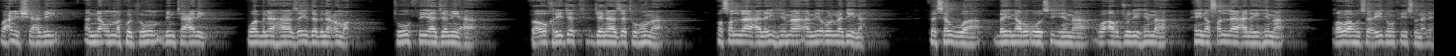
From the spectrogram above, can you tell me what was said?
وعن الشعبي أن أم كلثوم بنت علي وابنها زيد بن عمر توفيا جميعا فأخرجت جنازتهما فصلى عليهما أمير المدينة فسوى بين رؤوسهما وأرجلهما حين صلى عليهما. رواه سعيد في سننه.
